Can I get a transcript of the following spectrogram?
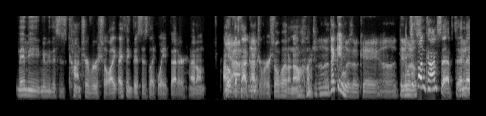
maybe maybe this is controversial. I, I think this is like way better. I don't. I hope Yeah, that's not that- controversial. I don't know. Uh, that game was okay. Uh it's a fun concept, and Yeah.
